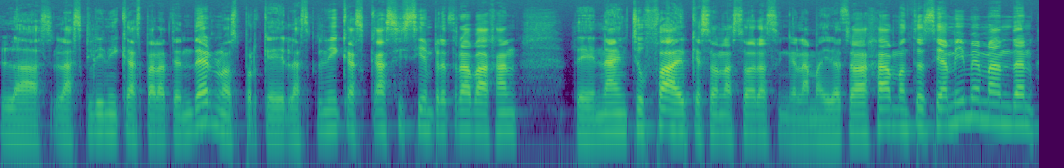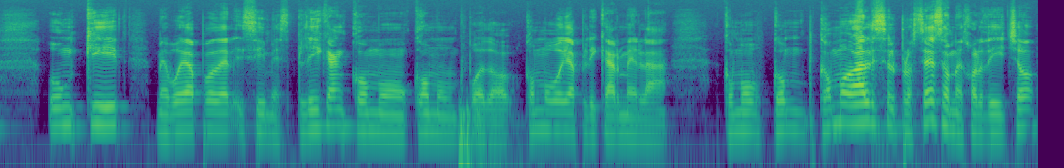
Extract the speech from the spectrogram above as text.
las, las, clínicas para atendernos, porque las clínicas casi siempre trabajan de 9 to 5, que son las horas en que la mayoría trabajamos. Entonces, si a mí me mandan un kit, me voy a poder, si me explican cómo, cómo puedo, cómo voy a aplicarme la, cómo, cómo, cómo es el proceso, mejor dicho,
